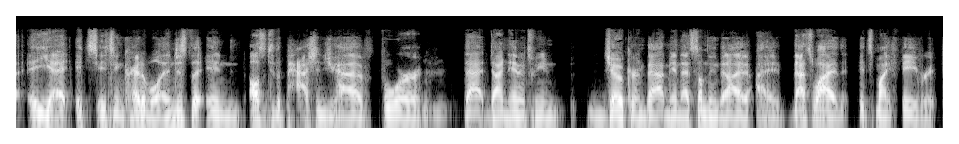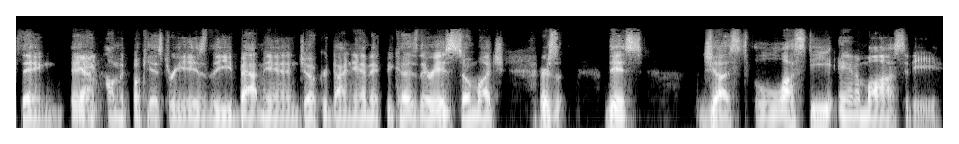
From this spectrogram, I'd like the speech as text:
Uh, Yeah, it's it's incredible, and just the and also to the passions you have for Mhm. that dynamic between Joker and Batman. That's something that I, I that's why it's my favorite thing in comic book history is the Batman Joker dynamic because there is so much, there's this just lusty animosity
